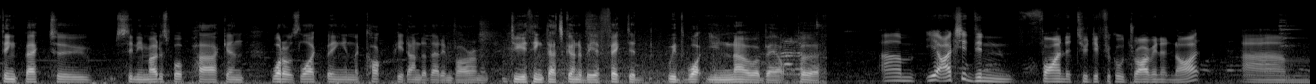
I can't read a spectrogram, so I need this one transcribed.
think back to Sydney Motorsport Park and what it was like being in the cockpit under that environment? Do you think that's going to be affected with what you know about Perth? Um, yeah, I actually didn't find it too difficult driving at night. Um,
